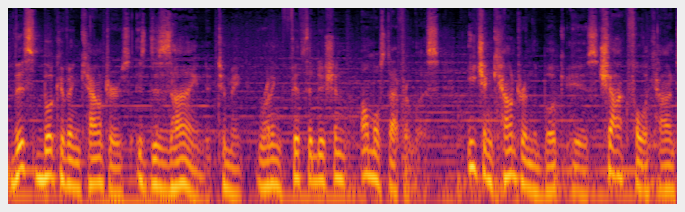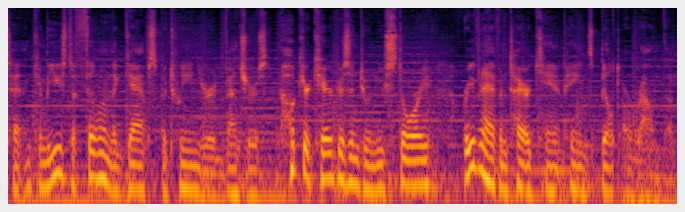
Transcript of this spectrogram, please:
This book of encounters is designed to make running 5th edition almost effortless. Each encounter in the book is chock full of content and can be used to fill in the gaps between your adventures, hook your characters into a new story, or even have entire campaigns built around them.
